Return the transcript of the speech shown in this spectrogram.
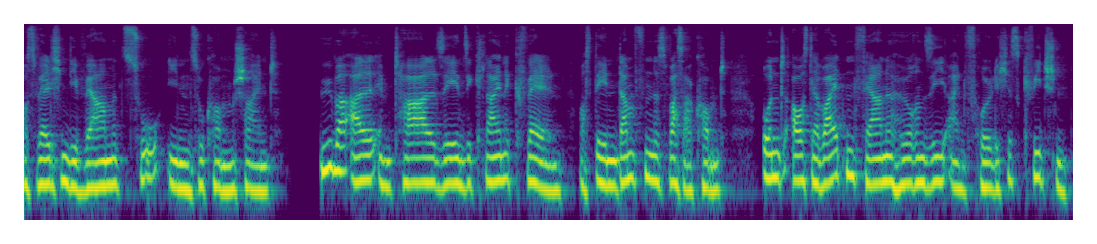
aus welchem die Wärme zu ihnen zu kommen scheint. Überall im Tal sehen sie kleine Quellen, aus denen dampfendes Wasser kommt, und aus der weiten Ferne hören sie ein fröhliches Quietschen.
